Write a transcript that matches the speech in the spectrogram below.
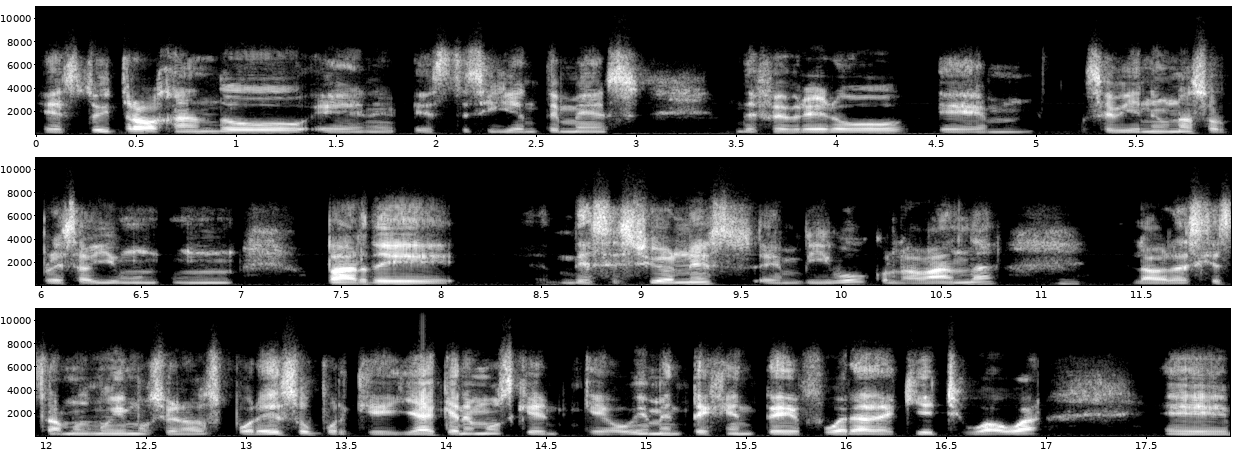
Estoy trabajando en este siguiente mes de febrero. Eh, se viene una sorpresa y un, un par de, de, sesiones en vivo con la banda. La verdad es que estamos muy emocionados por eso, porque ya queremos que, que obviamente gente fuera de aquí de Chihuahua eh,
